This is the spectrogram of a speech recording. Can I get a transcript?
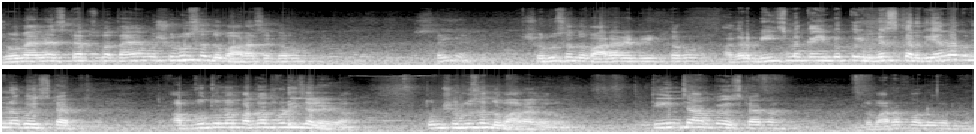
जो मैंने स्टेप्स बताए, वो शुरू से दोबारा से करो। सही है? शुरू से दोबारा रिपीट करो। अगर बीच में कहीं पे कोई मिस कर दिया ना तुमने कोई स्टेप अब वो तुम्हें पता थोड़ी चलेगा। तुम शुरू से दोबारा करो। तीन चार तो स्टेप है। दोबारा फॉलो कर लो।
